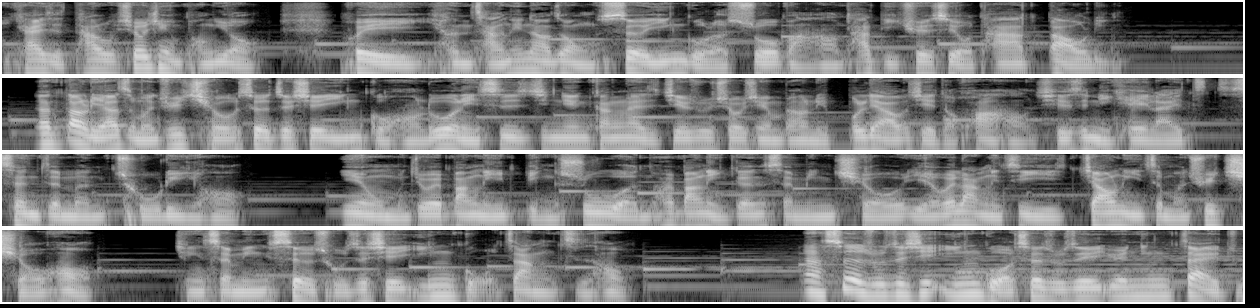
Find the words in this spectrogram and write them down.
一开始踏入修行的朋友会很常听到这种摄因果的说法哈，它的确是有它道理。那到底要怎么去求摄这些因果哈？如果你是今天刚开始接触修行的朋友，你不了解的话哈，其实你可以来圣真门处理哈，因为我们就会帮你禀书文，会帮你跟神明求，也会让你自己教你怎么去求哈，请神明摄除这些因果这样子哈。那设除这些因果，设除这些冤亲债主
